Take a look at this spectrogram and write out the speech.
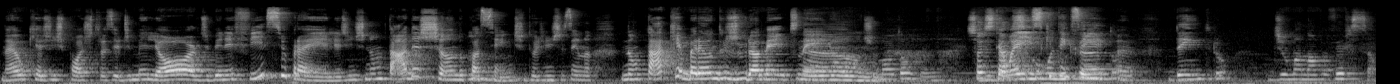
Né, o que a gente pode trazer de melhor, de benefício para ele. A gente não tá deixando o paciente. Então a gente assim, não, não tá quebrando juramentos nenhum. Não, de modo algum. Só está Então é isso que tem que ser. É. dentro de uma nova versão.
